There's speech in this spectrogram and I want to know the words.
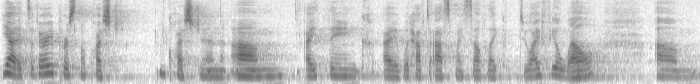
yeah, it's a very personal question question. Um, I think I would have to ask myself, like, do I feel well? Um,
